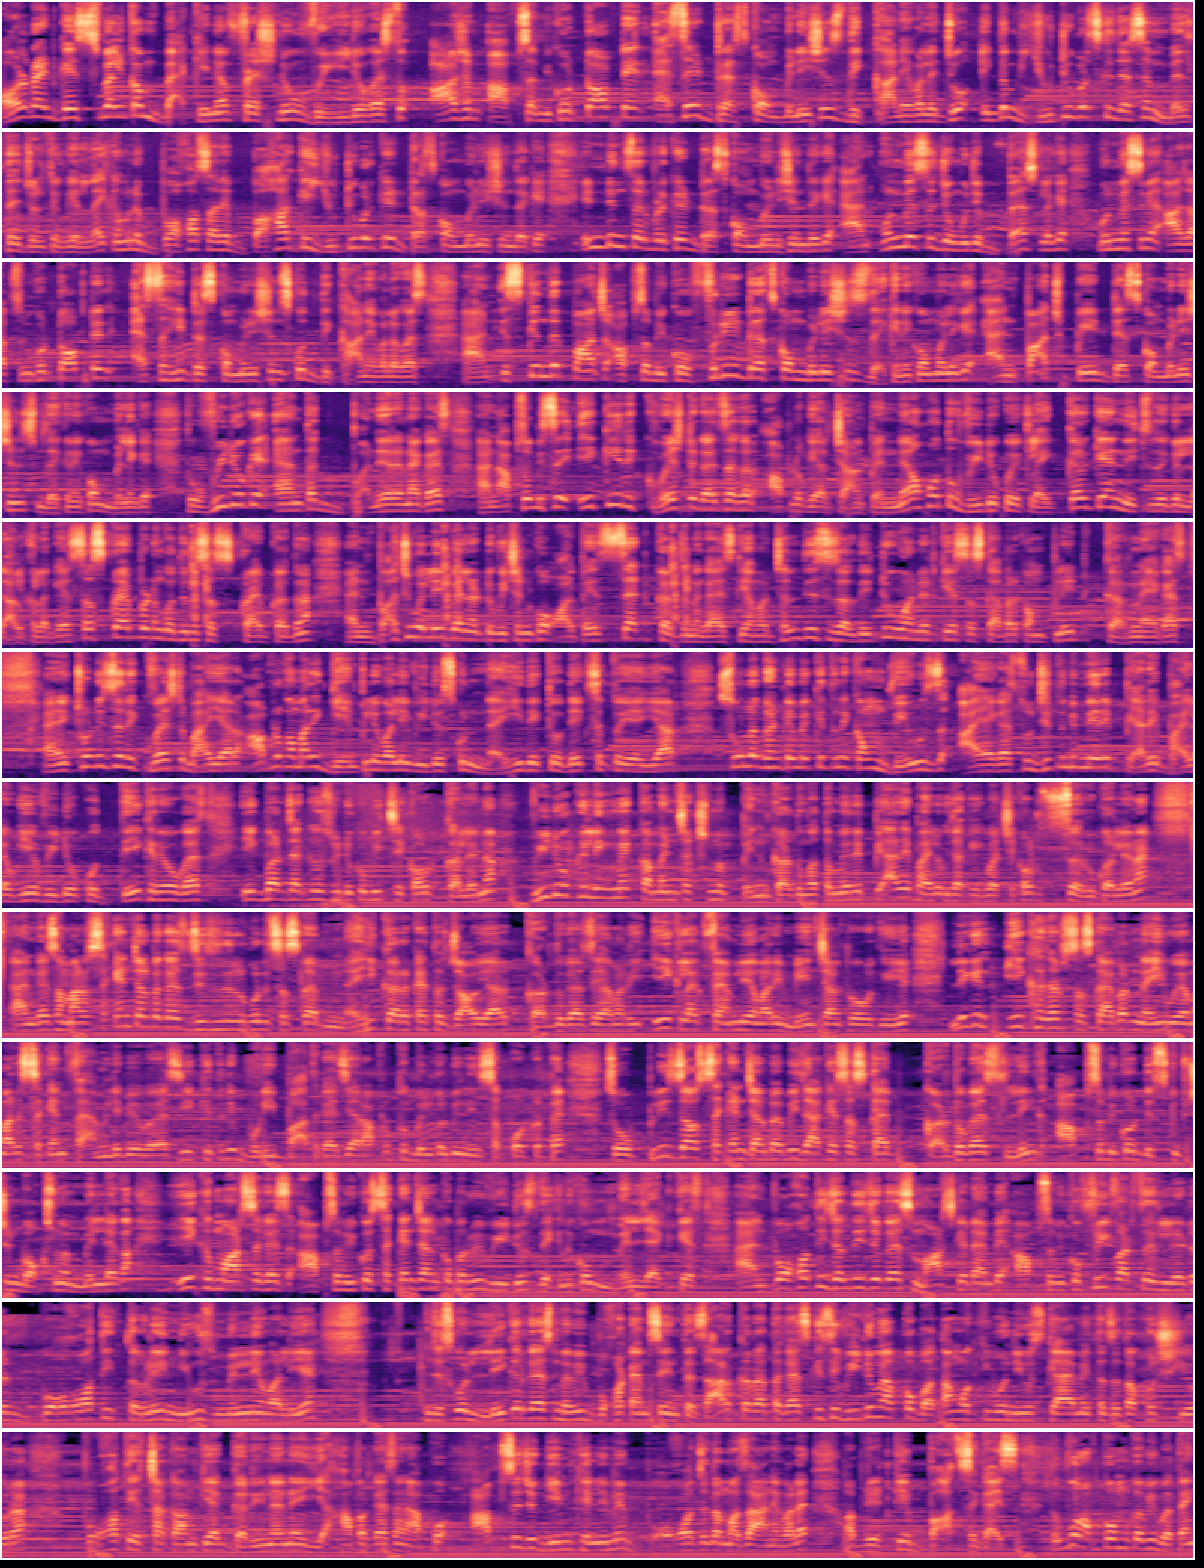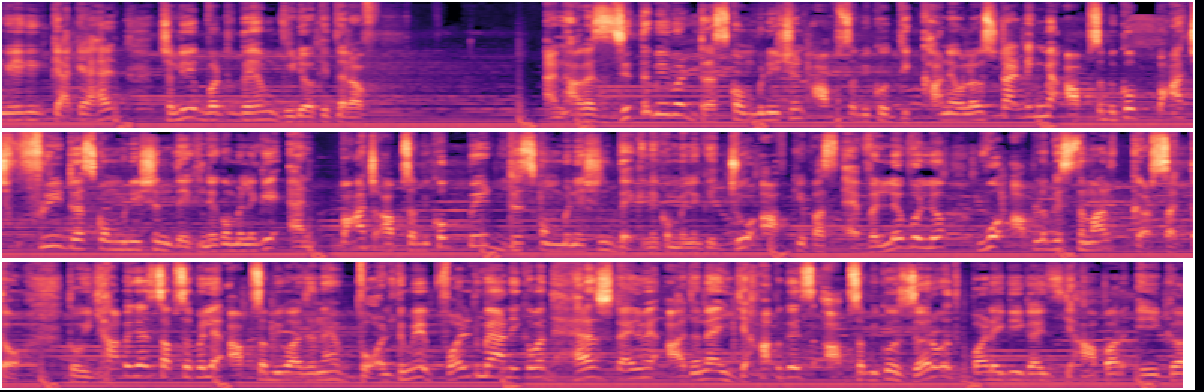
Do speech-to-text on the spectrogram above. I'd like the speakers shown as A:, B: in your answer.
A: a
B: alright guys welcome back in a fresh new video guys तो आज हम आप सभी को टॉप 10 ऐसे ड्रेस कॉम्बिनेशंस दिखाने वाले जो एकदम यूट्यूबर्स के जैसे मिलते जुलते होंगे। लाइक हमने बहुत सारे बाहर के यूट्यूबर के ड्रेस कॉम्बिनेशन देखे इंडियन सर्वर के ड्रेस कॉम्बिनेशन देखे एंड उनमें से जो मुझे बेस्ट लगे, उनमें से मैं आज आप सभी को टॉप टेन ऐसे ही ड्रेस कॉम्बिनेशन को दिखाने वाला गाइस एंड इसके अंदर पाँच आप सभी को फ्री ड्रेस कॉम्बिनेशन देखने को मिलेंगे एंड पाँच पेड ड्रेस कॉम्बिनेशन देखने को मिलेंगे। तो वीडियो के एंड तक बने रहना गाइस एंड आप सभी से एक ही रिक्वेस्ट गाइस अगर आप लोग यार चैनल पर नए हो तो वीडियो को एक लाइक करके नीचे देखिए लाल कलर के सब्सक्राइब बटन को ज़रूर सब्सक्राइब कर देना एंड बाजू वाले बेल नोटिफिकेशन को ऑल पे सेट कर देना गाइस कि हमारे जल्दी से जल्दी 200 के सब्सक्राइबर कंप्लीट करने हैं गाइस एंड एक छोटी सी रिक्वेस्ट भाई यार, आप लोग हमारी गेम प्ले वाली वीडियोस को नहीं देखते हो, देख सकते हो यार 16 घंटे में कितने कम व्यूज़ आएगा तो जितने भी मेरे प्यारे भाई लोग ये वीडियो को देख रहे हो गाइस एक बार जाके उस वीडियो को भी चेकआउट कर लेना. वीडियो की लिंक मैं कमेंट सेक्शन में पिन कर दूँगा तो मेरे प्यारे भाई लोग जाके एक बार चेकआउट ज़रूर कर लेना. एंड गाइस हमारा सेकंड चैनल पे गाइस जिस लोगों ने सब्सक्राइब नहीं कर रखा है तो जाओ यार, कर दो गाइस हमारी एक लाख फैमिली हमारी मेन चैनल पे हो गई है। लेकिन एक हज़ार सब्सक्राइबर नहीं हुए हमारे सेकंड फैमिली पे हुए। ये कितनी बुरी बात है यार, आप लोग तो बिल्कुल भी नहीं सपोर्ट करते। हैं सो प्लीज़ जाओ सेकंड चैनल पे भी जाके सब्सक्राइब कर दो गैस लिंक आप सभी को डिस्क्रिप्शन बॉक्स में मिल जाएगा। एक मार्च से गैस आप सभी को सेकंड चैनल के ऊपर भी वीडियोस देखने को मिल जाएगी गैस एंड बहुत ही जल्दी जो गैस मार्च के टाइम पे आप सभी को फ्री फायर से रिलेटेड बहुत ही तगड़ी न्यूज़ मिलने वाली है। जिसको लेकर गैस मैं भी बहुत टाइम से इंतज़ार कर रहा था गैस किसी वीडियो में आपको बताऊँगा कि वो न्यूज़ क्या है, मैं इतना ज़्यादा खुशी हो रहा। बहुत ही अच्छा काम किया गरीना ने यहाँ पर कैसे आपको, आपसे जो गेम खेलने में बहुत ज़्यादा मज़ा आने वाला है अपडेट के बाद से गैस तो वो आपको हम कभी बताएँगे कि क्या क्या है। चलिए बढ़ते हम वीडियो की तरफ़। एंड हाँ जितने भी मैं ड्रेस कॉम्बिनेशन आप सभी को दिखाने वाला हूँ स्टार्टिंग में आप सभी को पाँच फ्री ड्रेस कॉम्बिनेशन देखने को मिलेंगे एंड पाँच आप सभी को पेड ड्रेस कॉम्बिनेशन देखने को मिलेंगे। जो आपके पास अवेलेबल हो, वो आप लोग इस्तेमाल कर सकते हो। तो यहाँ पे गए सबसे पहले आप सभी को आ जाना है वॉल्ट में। वॉल्ट में आने के बाद हेयर स्टाइल में आ जाना है। यहाँ पे गए आप सभी को ज़रूरत पड़ेगी गाइज़ यहाँ पर एक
